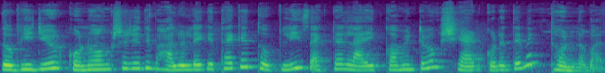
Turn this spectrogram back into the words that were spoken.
তো ভিডিওর কোনো অংশ যদি ভালো লেগে থাকে, তো প্লিজ একটা লাইক কমেন্ট এবং শেয়ার করে দেবেন। ধন্যবাদ।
